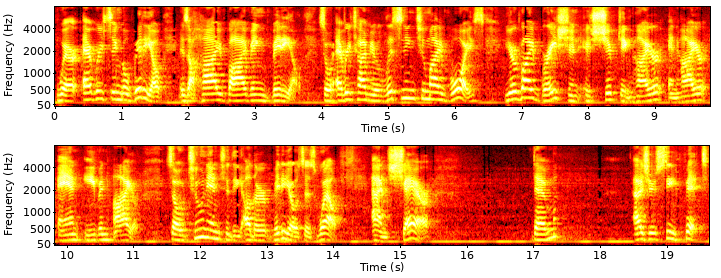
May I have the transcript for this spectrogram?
Where every single video is a high vibing video. So every time you're listening to my voice, your vibration is shifting higher and higher and even higher. So tune into the other videos as well and share them as you see fit.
